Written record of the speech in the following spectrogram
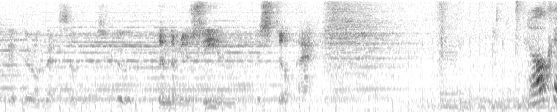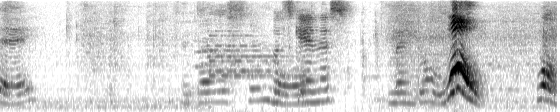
depicted on that symbol as food, then the museum is still active. Okay. Let's scan this. Go. Whoa! Whoa!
